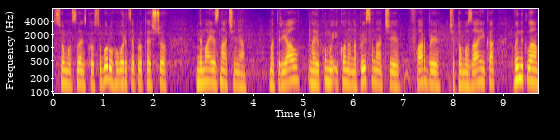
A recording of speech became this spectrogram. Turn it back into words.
Сьомого Вселенського собору говориться про те, що немає значення матеріал, на якому ікона написана, чи фарби, чи то мозаїка. Виникла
